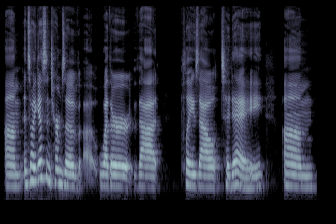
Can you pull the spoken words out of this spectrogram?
Um, and so I guess in terms of uh, whether that plays out today, um,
